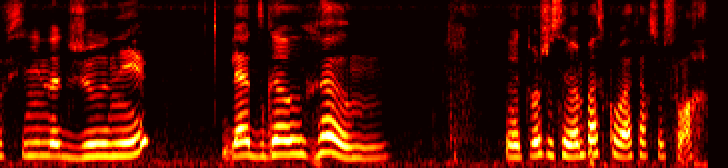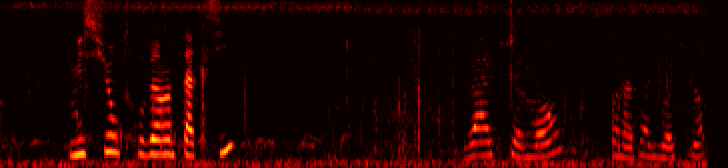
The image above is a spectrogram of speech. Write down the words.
Nous avons fini notre journée. Let's go home. Honnêtement, je sais même pas ce qu'on va faire ce soir. Mission trouver un taxi. Là actuellement, on n'a pas de voiture.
